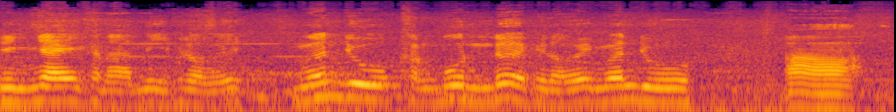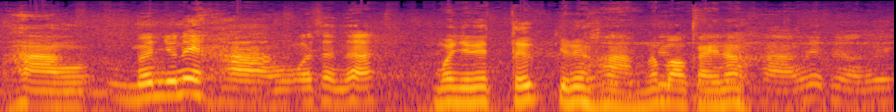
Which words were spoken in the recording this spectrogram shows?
ยิ่งใหญ่ขนาดนี้พี่น้องเอ้ยเหมือนอยู่ข้างบนเด้อพี่น้องเอ้ยเหมือนอยู่ อ่าห่างเหมือนอยู่ในห่างว่าซั่นนะมันอยู่ในตึกอยู่ในห่างนะเบาไกลเนาะห่างเลยพี่น้องเอ้ย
